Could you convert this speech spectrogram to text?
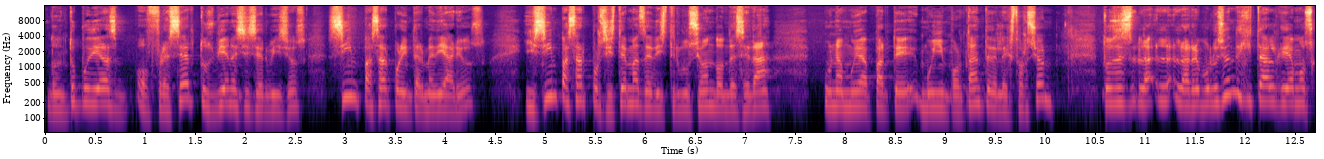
donde tú pudieras ofrecer tus bienes y servicios sin pasar por intermediarios y sin pasar por sistemas de distribución donde se da una muy parte muy importante de la extorsión. Entonces la, la- revolución digital, digamos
